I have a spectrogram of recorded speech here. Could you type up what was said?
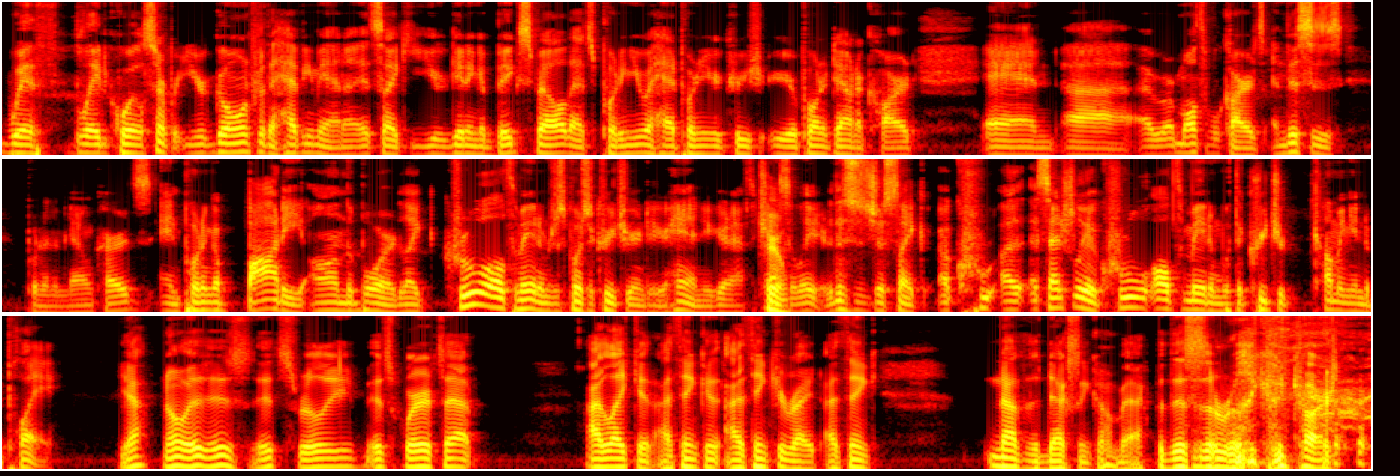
with Blade Coil Serpent, you're going for the heavy mana. It's like you're getting a big spell that's putting you ahead, putting your creature, your opponent down a card, and uh, or multiple cards. And this is putting them down cards and putting a body on the board. Like Cruel Ultimatum just puts a creature into your hand. You're gonna have to cast it later. This is just like a cru- uh, essentially a Cruel Ultimatum with the creature coming into play. Yeah, no, it is. It's really it's where it's at. I like it. I think I think you're right. I think not that the decks can come back, but this is a really good card.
